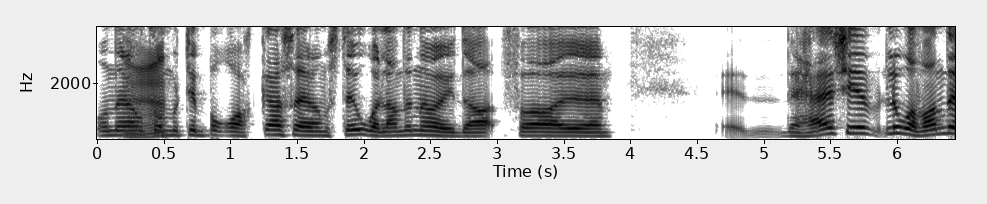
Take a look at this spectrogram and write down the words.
Och när de Mm. kommer tillbaka så är de strålande nöjda för eh, det här ser lovande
